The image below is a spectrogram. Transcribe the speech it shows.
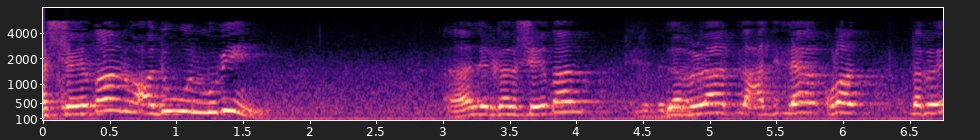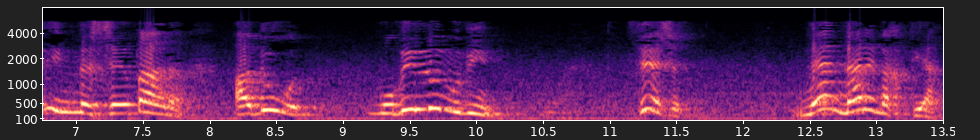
الشيطان عدو مبين هل قال الشيطان لفرات لا القرآن إن الشيطان عدو مضل مبين. سيشت نان نان مخفية.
